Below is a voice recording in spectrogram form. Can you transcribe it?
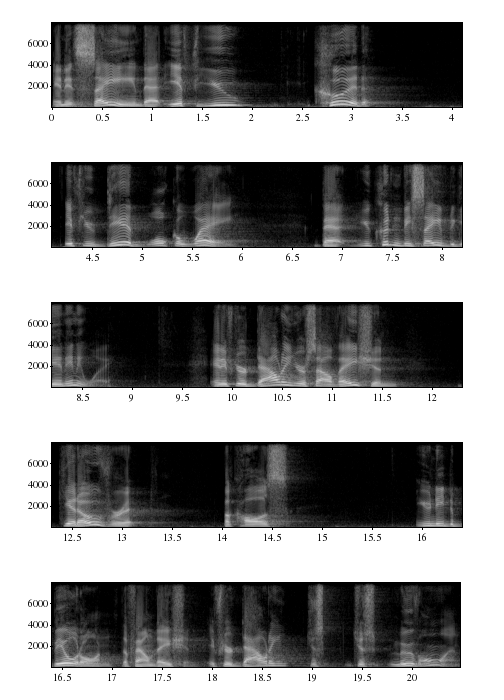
And it's saying that if you could if you did walk away, that you couldn't be saved again anyway. And if you're doubting your salvation, get over it because you need to build on the foundation. If you're doubting, just, just move on.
